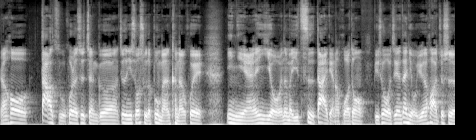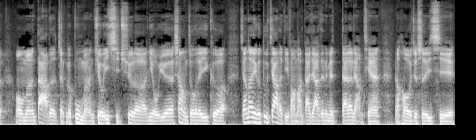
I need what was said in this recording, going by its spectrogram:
然后。大组或者是整个就是你所属的部门可能会一年有那么一次大一点的活动，比如说我之前在纽约的话，就是我们大的整个部门就一起去了纽约上周的一个相当于一个度假的地方嘛，大家在那边待了两天，然后就是一起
